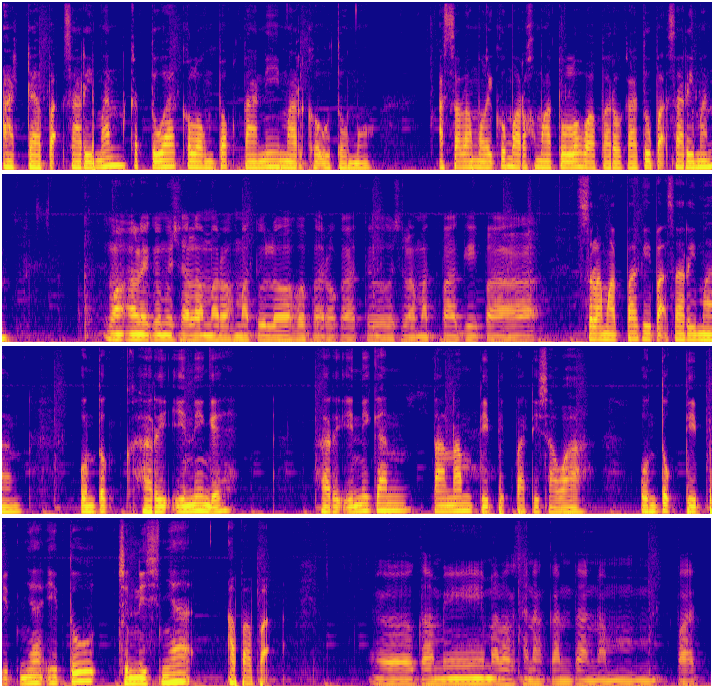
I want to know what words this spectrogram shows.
ada Pak Sariman, Ketua Kelompok Tani Margo Utomo. Assalamualaikum warahmatullahi wabarakatuh, Pak Sariman. Waalaikumsalam warahmatullahi wabarakatuh. Selamat pagi, Pak. Selamat pagi, Pak Sariman. Untuk hari ini, nggih. Hari ini kan tanam bibit padi sawah. Untuk bibitnya itu jenisnya apa, Pak? E, kami melaksanakan tanam padi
